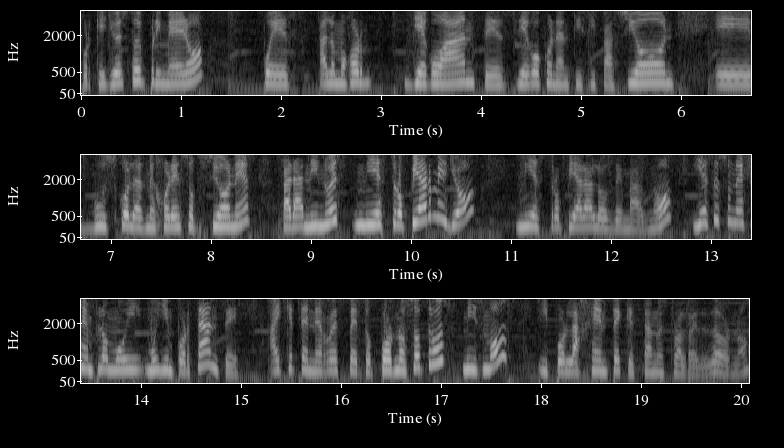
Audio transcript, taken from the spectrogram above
porque yo estoy primero, pues a lo mejor llego antes, llego con anticipación, eh, busco las mejores opciones para ni, no es, ni estropearme yo, ni estropear a los demás, ¿no? Y ese es un ejemplo muy, muy importante. Hay que tener respeto por nosotros mismos y por la gente que está a nuestro alrededor, ¿no?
